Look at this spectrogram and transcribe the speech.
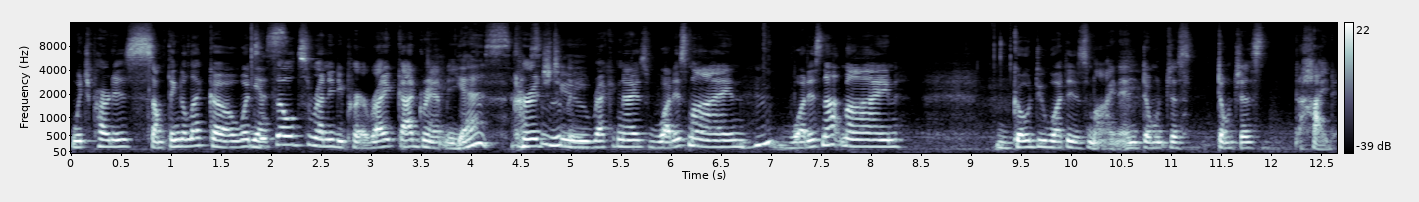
Which part is something to let go? What's Yes. this old serenity prayer, right? God grant me. Yes, Courage absolutely. Mm-hmm. to recognize what is mine, what is not mine. Go do what is mine and don't just don't just hide.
